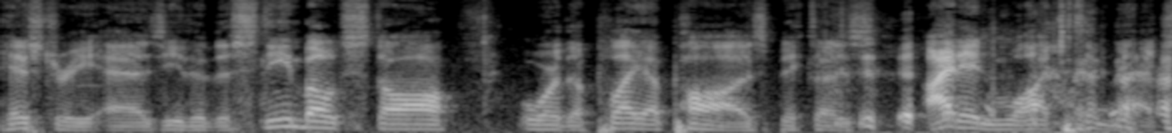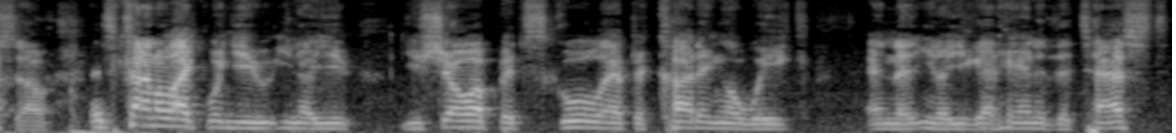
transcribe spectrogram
history as either the steamboat stall or the play a pause because I didn't watch the match. So it's kind of like when you you know you you show up at school after cutting a week and then you know you get handed the test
